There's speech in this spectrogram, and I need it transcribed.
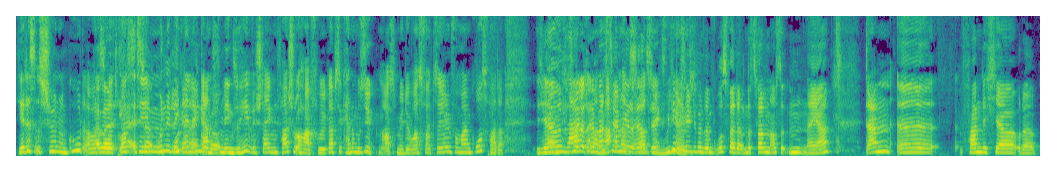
Ja, das ist schön und gut, aber, Aber, das war ja, es trotzdem war unelegant unelegant, von wegen so, hey, wir steigen in den Fahrstuhl. Aha, früher gab's hier keine Musik. Lass mir dir was erzählen von meinem Großvater. Ich Ja, meine, und klar hat dann kann man einfach machen, Samuel aber das L. war so die. Geschichte von seinem Großvater. Und das war dann auch so, mh, naja. Dann äh, fand ich ja, oder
